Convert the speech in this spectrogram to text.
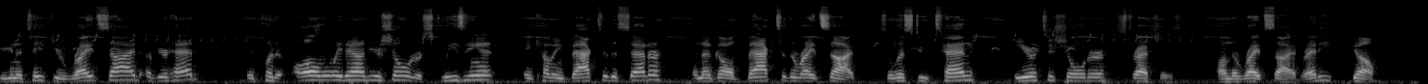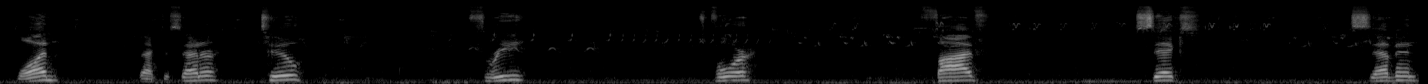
You're to take your right side of your head and put it all the way down to your shoulder, squeezing it and coming back to the center and then going back to the right side. So let's do 10 ear to shoulder stretches on the right side. Ready? Go. One, back to center, two, three, four, five, six, seven,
